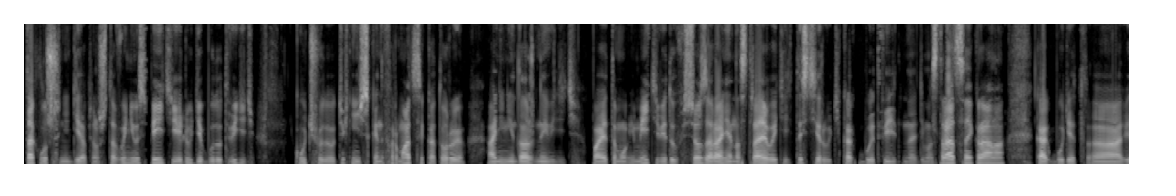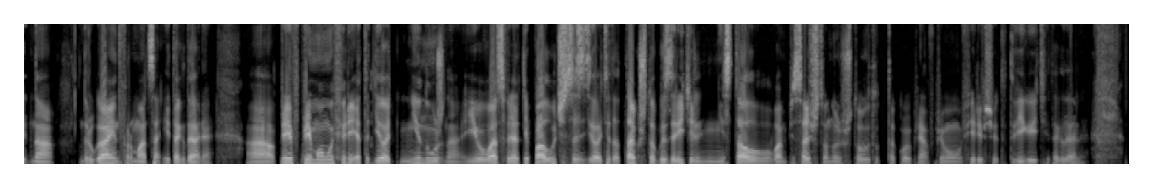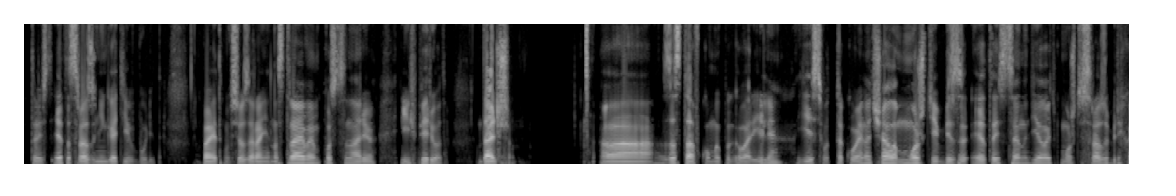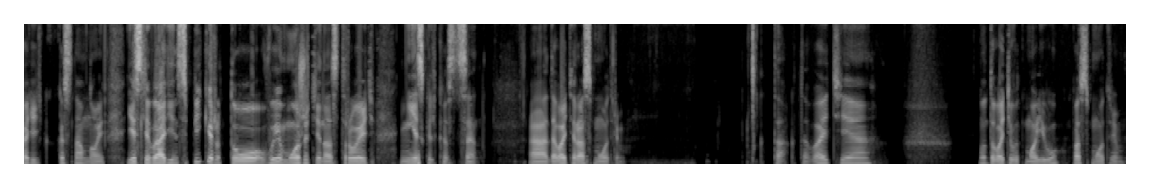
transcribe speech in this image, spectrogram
так лучше не делать, потому что вы не успеете, и люди будут видеть кучу технической информации, которую они не должны видеть. Поэтому имейте в виду, все заранее настраивайте и тестируйте, как будет видна демонстрация экрана, как будет э, видна другая информация и так далее. А, в прямом эфире это делать не нужно, и у вас вряд ли получится сделать это так, чтобы зритель не стал вам писать, что ну что вы тут такое прям в прямом эфире все это двигаете и так далее. То есть это сразу негатив будет. Поэтому все заранее настраиваем по сценарию и вперед. Дальше. А, заставку мы поговорили. Есть вот такое начало. Можете без этой сцены делать, можете сразу переходить к основной. Если вы один спикер, то вы можете настроить несколько сцен. А, давайте рассмотрим. Так, давайте... Ну, давайте вот мою посмотрим.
